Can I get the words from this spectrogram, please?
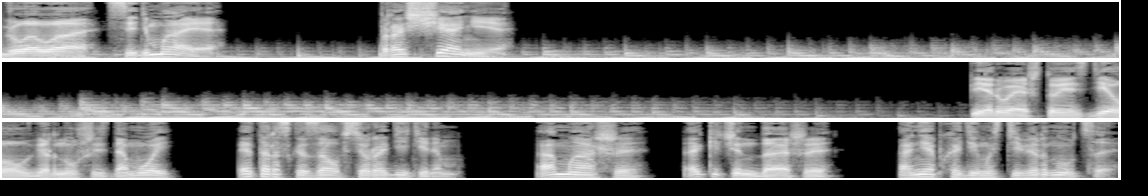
Глава седьмая. Прощание. Первое, что я сделал, вернувшись домой, это рассказал все родителям. О Маше, о Кичендаше, о необходимости вернуться.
